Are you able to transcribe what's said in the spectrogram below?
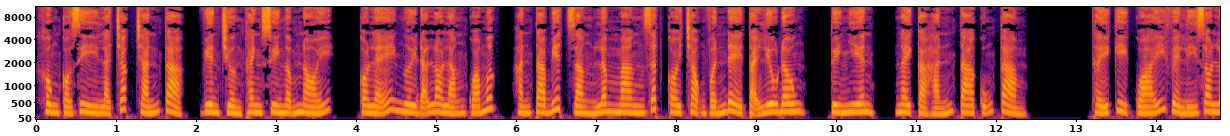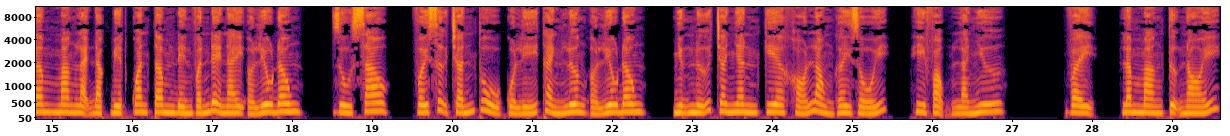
Không có gì là chắc chắn cả, viên trường thanh suy ngẫm nói, có lẽ ngươi đã lo lắng quá mức, hắn ta biết rằng Lâm Mang rất coi trọng vấn đề tại Liêu Đông, tuy nhiên, ngay cả hắn ta cũng cảm thấy kỳ quái về lý do Lâm Mang lại đặc biệt quan tâm đến vấn đề này ở Liêu Đông. Dù sao, với sự chấn thủ của Lý Thành Lương ở Liêu Đông, những nữ chân nhân kia khó lòng gây rối, hy vọng là như. Vậy, Lâm Mang tự nói,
